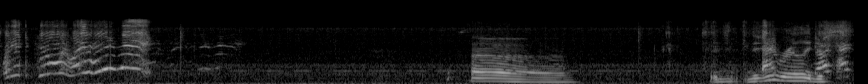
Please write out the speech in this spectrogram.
What are you doing? Why are you hitting me? Uh, did you, did you really just guy's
